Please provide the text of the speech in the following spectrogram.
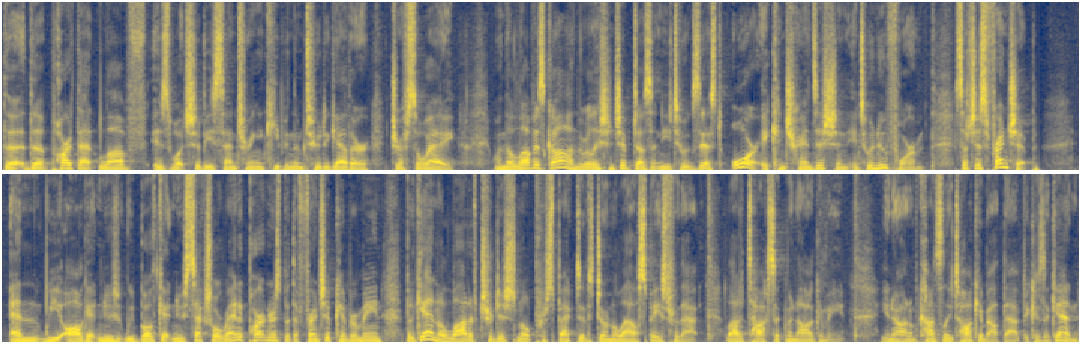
The the part that love is what should be centering and keeping them two together drifts away. When the love is gone, the relationship doesn't need to exist or it can transition into a new form, such as friendship and we all get new we both get new sexual romantic partners but the friendship can remain. But again a lot of traditional perspectives don't allow space for that. A lot of toxic monogamy you know and i'm constantly talking about that because again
